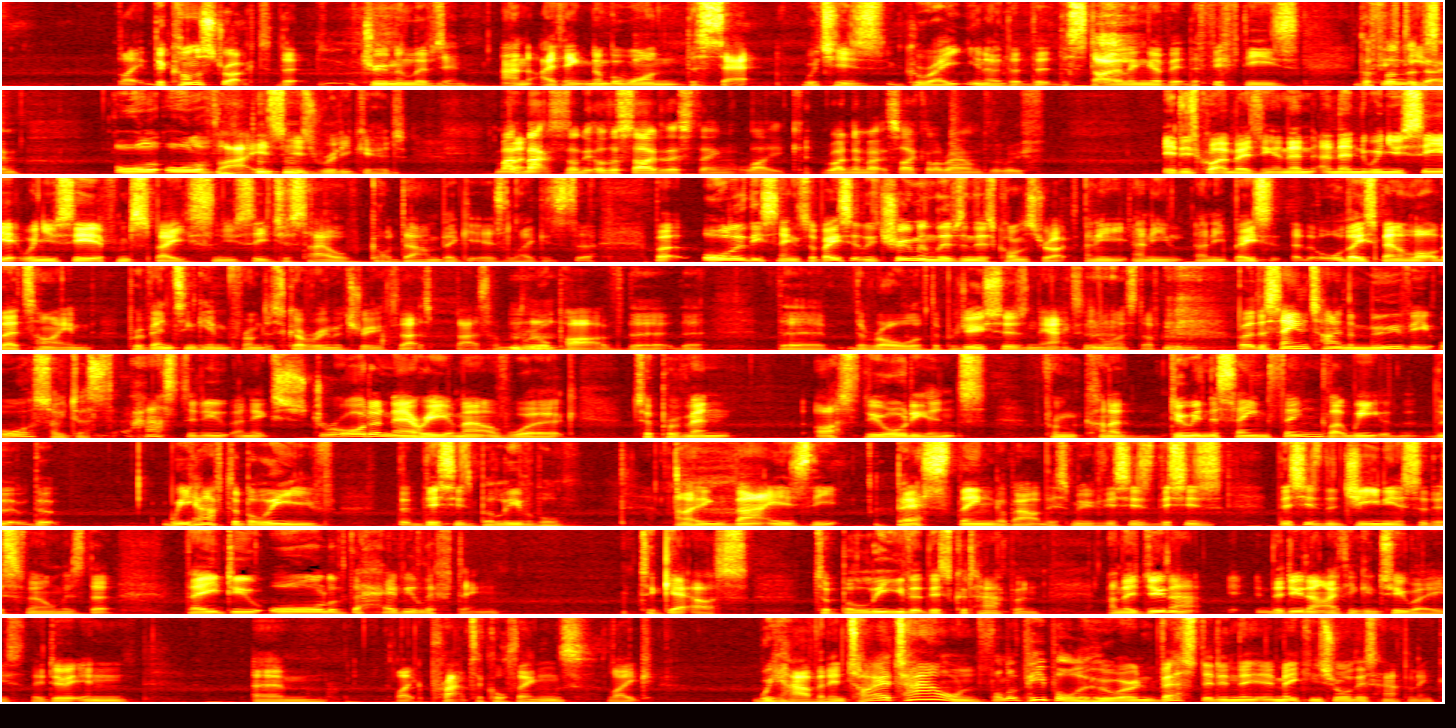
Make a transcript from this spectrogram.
like the construct that Truman lives in, and I think number one, the set, which is great. You know, the the, the styling of it, the fifties, The 50s. Thunderdome. all all of that is is really good. Mad But- Max is on the other side of this thing, like riding a motorcycle around the roof. It is quite amazing, and then and then when you see it when you see it from space and you see just how goddamn big it is, like it's. Uh, but all of these things. So basically, Truman lives in this construct, and he and he and he basically, or they spend a lot of their time preventing him from discovering the truth. That's that's a real part of the the the the role of the producers and the actors and all that stuff. But at the same time, the movie also just has to do an extraordinary amount of work to prevent us, the audience, from kind of doing the same thing. Like we, the, the, we have to believe that this is believable, and I think that is the best thing about this movie. This is this is this is the genius of this film is that they do all of the heavy lifting to get us to believe that this could happen, and they do that. They do that, I think, in two ways. They do it in um, like practical things, like we have an entire town full of people who are invested in, the, in making sure this happening,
